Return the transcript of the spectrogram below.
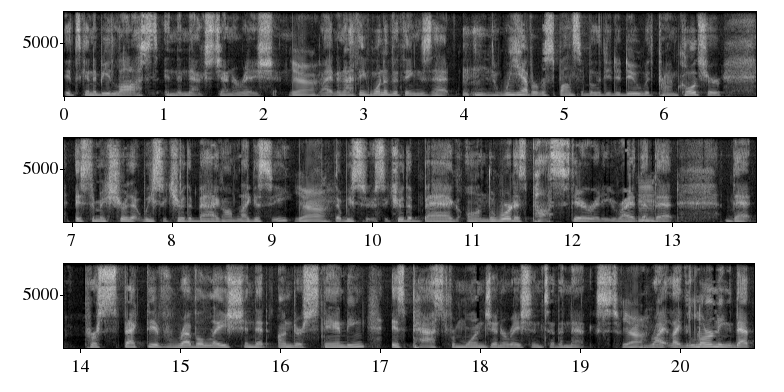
it's going to be lost in the next generation. Yeah. Right. And I think one of the things that we have a responsibility to do with prime culture is to make sure that we secure the bag on legacy Yeah. that we secure the bag on the word is posterity right Mm. that that that perspective revelation that understanding is passed from one generation to the next Yeah. right like learning that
